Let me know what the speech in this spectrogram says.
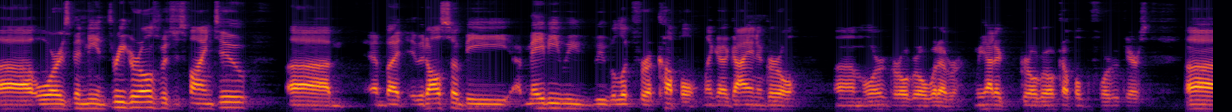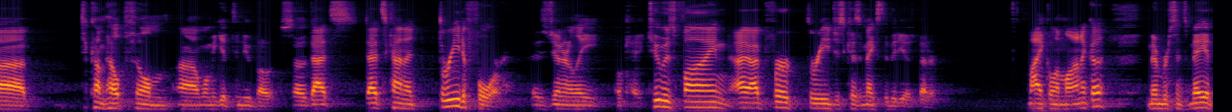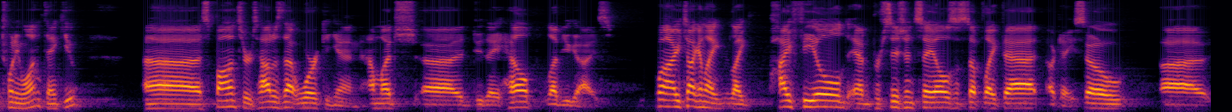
uh, or it's been me and three girls, which is fine too. Um, but it would also be, maybe we, we would look for a couple, like a guy and a girl, um, or girl, girl, whatever. We had a girl, girl couple before, who cares? Uh, to come help film uh, when we get the new boat. So that's, that's kind of three to four is generally okay. Two is fine. I, I prefer three just because it makes the videos better. Michael and Monica, member since May of 21. Thank you. Uh, sponsors, how does that work again? How much uh, do they help? Love you guys. Well, are you talking like like Highfield and Precision Sails and stuff like that? Okay, so uh,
